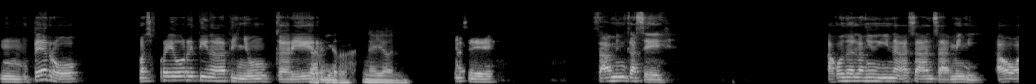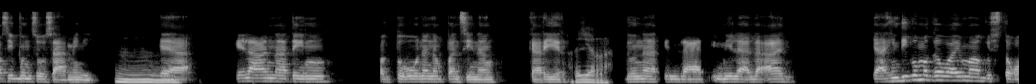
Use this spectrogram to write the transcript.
Mm, pero, mas priority natin yung career. Career ngayon. Kasi, sa amin kasi, ako na lang yung inaasahan sa amin eh. Ako kasi bunso sa amin eh. Mm, Kaya, kailangan nating pagtuunan ng pansin ng career. career. doon natin lahat inilalaan. Kaya hindi ko magawa yung mga gusto ko,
